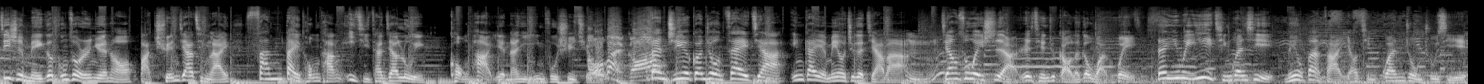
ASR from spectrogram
即使每个工作人员哦把全家请来，三代同堂一起参加录影，恐怕也难以应付需求。Oh my god！但职业观众再假，应该也没有这个假吧？江苏卫视啊日前就搞了个晚会，但因为疫情关系，没有办法邀请观众出席。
